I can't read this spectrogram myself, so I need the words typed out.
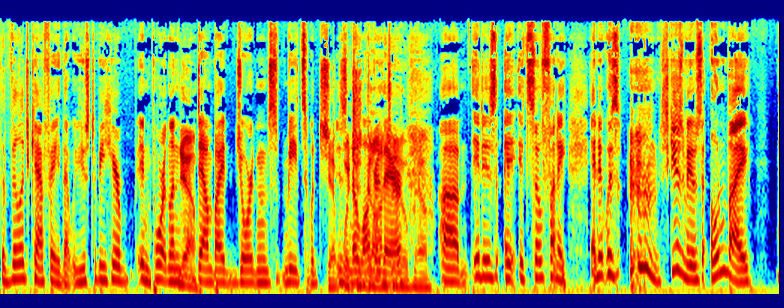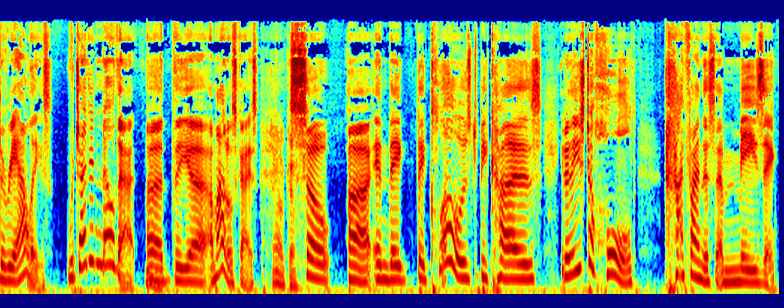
The Village Cafe that we used to be here in Portland, Yeah. down by Jordan's Meats, which Yep, is which no is longer there. too, yeah. Um, it is. It's so funny, and it was. excuse me. It was owned by the Realis, which I didn't know that. Uh, the uh, Amato's guys. Hmm. Oh, okay. So, uh, and they they closed because you know they used to hold. I find this amazing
